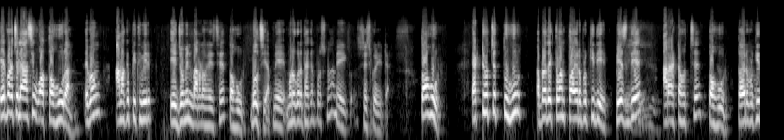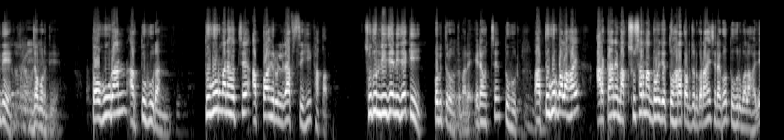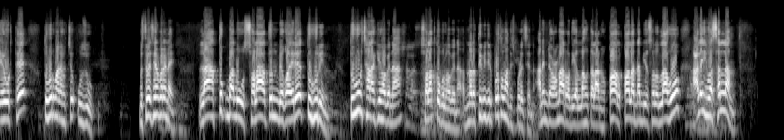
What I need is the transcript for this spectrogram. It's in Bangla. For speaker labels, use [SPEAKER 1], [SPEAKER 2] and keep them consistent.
[SPEAKER 1] এরপরে চলে আসি ও তহুরান। এবং আমাকে পৃথিবীর এই জমিন বানানো হয়েছে তহুর। বলছি, আপনি মনে করে থাকেন প্রশ্ন, আমি শেষ করি এটা। তহুর, একটি হচ্ছে তুহুর, আপনারা দেখতে পান তয়ের উপর কি দিয়ে? পেজ দিয়ে, আর একটা হচ্ছে তহুর। তয়ের উপর কি দিয়ে? জবর দিয়ে। তহুরান আর তুহুরান। তুহুর মানে হচ্ছে আত্মাহিরুল রাফসিহি ফাকত। শুধু নিজে নিজে কি? পবিত্র হতে পারে। এটা হচ্ছে তুহুর। আর তুহুর বলা হয় আর কানে মাকসুসার মাধ্যমে যে তোহারাত অর্জন করা হয়, সেটাকেও তুহুর বলা হয়। এই অর্থে তুহুর মানে হচ্ছে উজু। বুঝতে পারছেন পারে নাই? লা তুকবালু সলাতুন বেগয়রে তুহুরিন। তুহুর ছাড়া কি হবে না? সলাৎ কবুল হবে না। আপনারা তিরমিজির প্রথম হাদিস পড়েছেন। আনিম ওমার রদি আল্লাহ তালু কল কল নবী সাল্লাহ আলহি ওয়াসাল্লাম,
